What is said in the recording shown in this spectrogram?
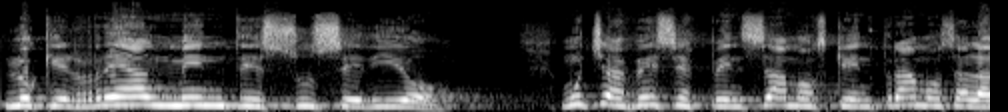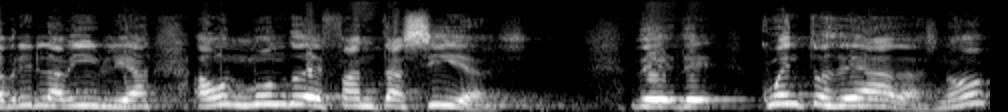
lo que realmente sucedió. Muchas veces pensamos que entramos al abrir la Biblia a un mundo de fantasías, de, cuentos de hadas, ¿no?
